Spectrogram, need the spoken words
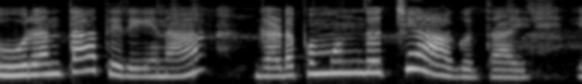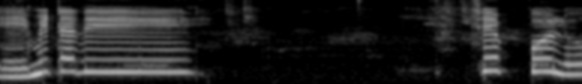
ఊరంతా తిరిగినా గడప ముందొచ్చి ఆగుతాయి. ఏమిటది? చెప్పులు.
